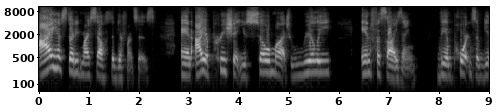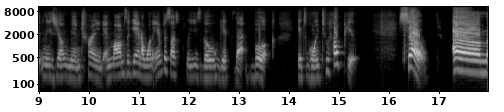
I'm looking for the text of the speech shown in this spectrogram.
I have studied myself the differences. And I appreciate you so much really emphasizing the importance of getting these young men trained. And moms, again, I want to emphasize please go get that book. It's going to help you. So, um,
